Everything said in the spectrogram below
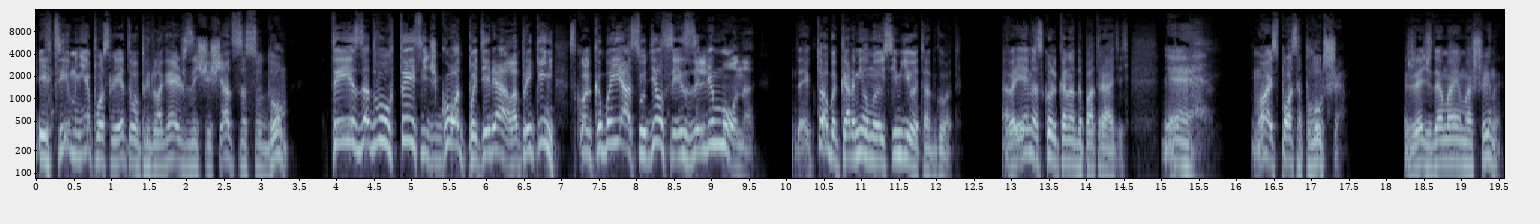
«И ты мне после этого предлагаешь защищаться судом? Ты из-за двух тысяч год потерял, а прикинь, сколько бы я судился из-за лимона. Да и кто бы кормил мою семью этот год? А время сколько надо потратить? Не, мой способ лучше. Жечь дома и машины?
